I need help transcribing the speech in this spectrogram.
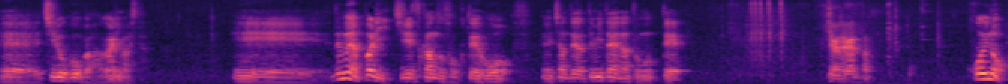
えー、治療効果が上がりました。えー、でもやっぱり地熱感度測定法、えー、ちゃんとやってみたいなと思ってこういうの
